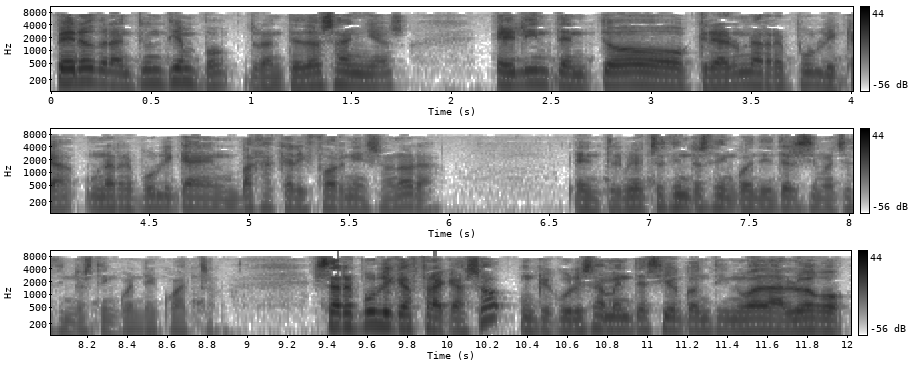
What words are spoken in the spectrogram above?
pero durante un tiempo, durante dos años, él intentó crear una república, una república en Baja California y Sonora, entre 1853 y 1854. Esa república fracasó, aunque curiosamente ha sido continuada luego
